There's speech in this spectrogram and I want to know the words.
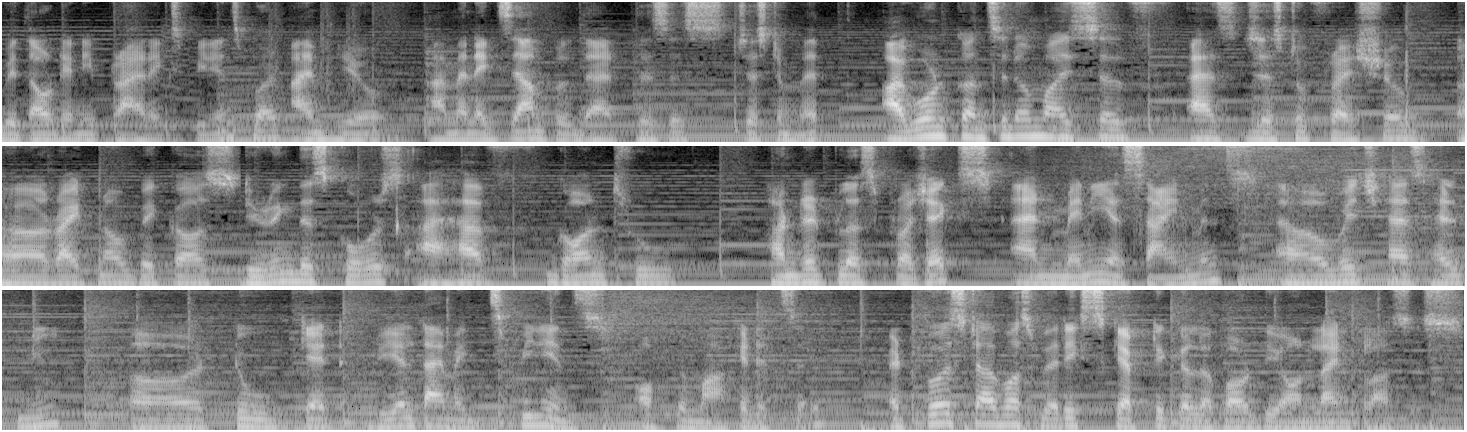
without any prior experience, but I'm here. I'm an example that this is just a myth. I won't consider myself as just a fresher uh, right now because during this course, I have gone through 100 plus projects and many assignments, uh, which has helped me uh, to get real-time experience of the market itself. At first, I was very skeptical about the online classes,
